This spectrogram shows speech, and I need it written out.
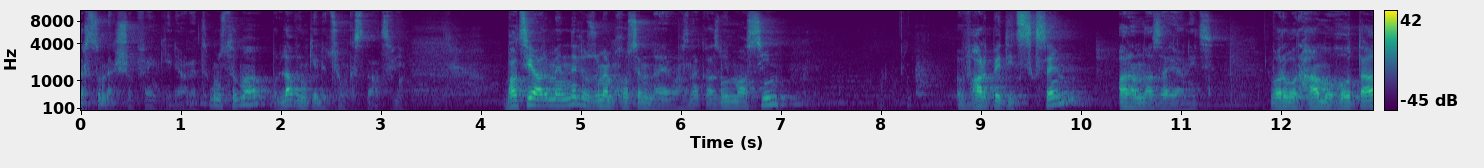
դրսում էլ շփվենք իրար հետ։ Ինձ թվում է լավ ընկերություն կստացվի։ Բացի Արմենն էլ ուզում եմ խոսեմ նաև անձնակազմի մասին։ Վարպետից սկսեմ Արամ Նազարյանից, որը որ համ ու հոտ է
